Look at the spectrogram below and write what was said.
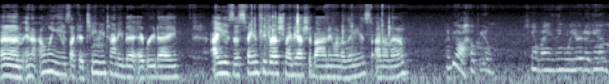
Um, and I only use like a teeny tiny bit every day. I use this fancy brush. Maybe I should buy a new one of these. I don't know. Maybe I'll help you. You don't buy anything weird again?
